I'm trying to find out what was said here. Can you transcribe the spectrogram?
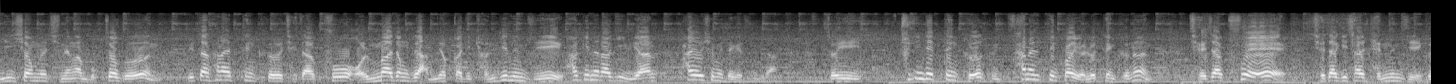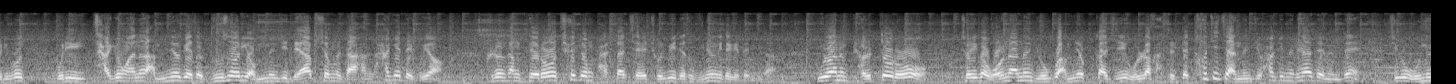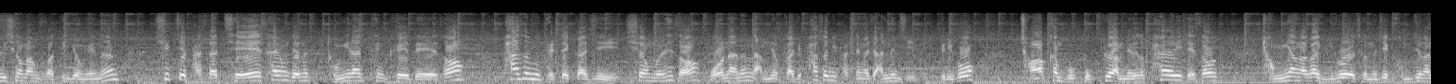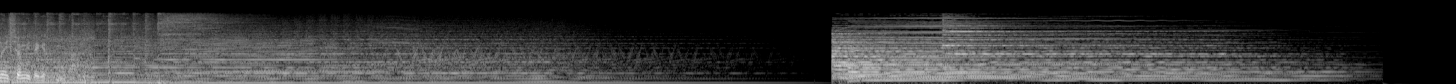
이 시험을 진행한 목적은 일단 하나의 탱크 제작 후 얼마 정도의 압력까지 견디는지 확인을 하기 위한 파열 시험이 되겠습니다. 저희 추진제 탱크, 그 산화제 탱크와 연료 탱크는 제작 후에 제작이 잘 됐는지 그리고 우리 작용하는 압력에서 누설이 없는지 내압 시험을 다 하- 하게 되고요. 그런 상태로 최종 발사체에 조립이 돼서 운영이 되게 됩니다. 이와는 별도로 저희가 원하는 요구 압력까지 올라갔을 때 터지지 않는지 확인을 해야 되는데 지금 오늘 시험한 것 같은 경우에는 실제 발사체에 사용되는 동일한 탱크에 대해서 파손이 될 때까지 시험을 해서 원하는 압력까지 파손이 발생하지 않는지 그리고 정확한 목- 목표 압력에서 파열이 돼서 경량화가 이루어졌는지 검증하는 시험이 되겠습니다.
